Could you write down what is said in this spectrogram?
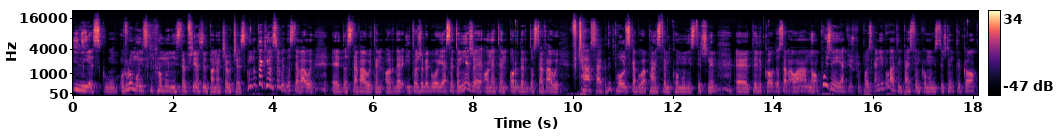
Iliescu, rumuński komunista, przyjaciel pana Ceausescu. No takie osoby dostawały, e, dostawały ten order i to, żeby było jasne, to nie, że one ten order dostawały w czasach, gdy Polska była państwem komunistycznym, e, tylko dostawała, no później, jak już Polska nie była tym państwem komunistycznym, tylko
